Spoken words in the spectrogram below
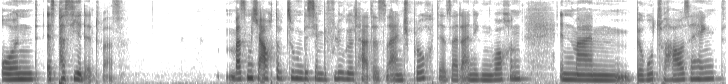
und es passiert etwas. Was mich auch dazu ein bisschen beflügelt hat, ist ein Spruch, der seit einigen Wochen in meinem Büro zu Hause hängt.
